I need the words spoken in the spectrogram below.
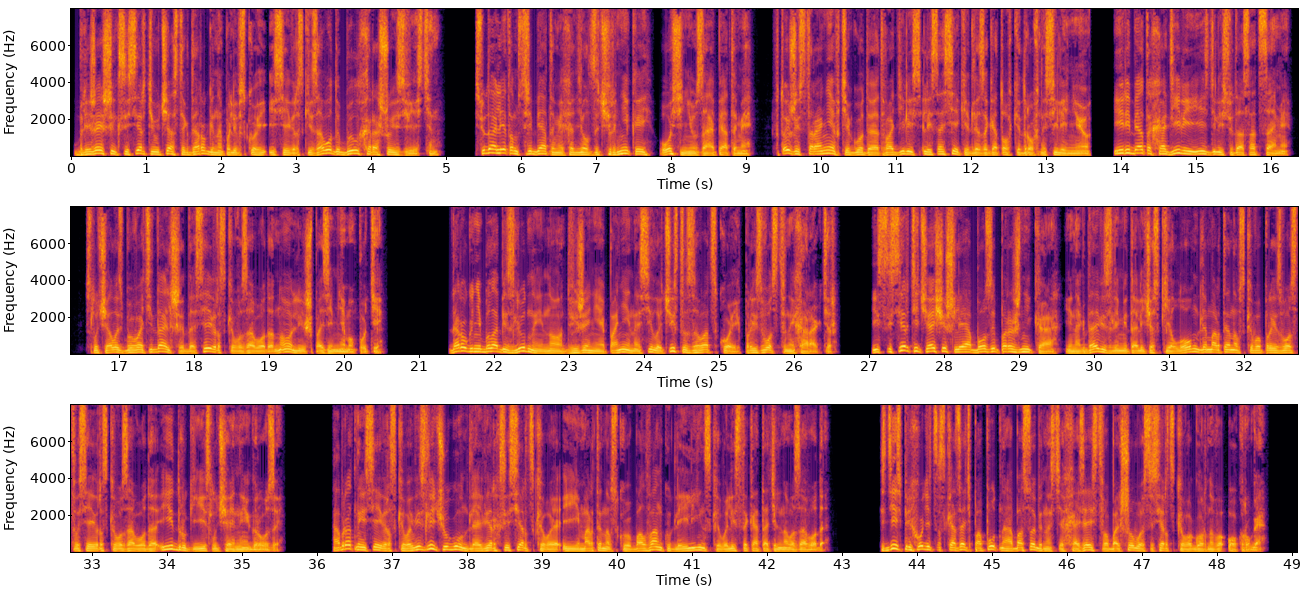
Ближайший к Сесерте участок дороги на Полевской и Северский заводы был хорошо известен. Сюда летом с ребятами ходил за черникой, осенью за опятами. В той же стороне в те годы отводились лесосеки для заготовки дров населению, и ребята ходили и ездили сюда с отцами. Случалось бывать и дальше, до Северского завода, но лишь по зимнему пути. Дорога не была безлюдной, но движение по ней носило чисто заводской, производственный характер. Из Сесерти чаще шли обозы порожняка, иногда везли металлический лом для мартеновского производства Северского завода и другие случайные грузы. Обратно из Северского везли чугун для Верхсесердского и мартеновскую болванку для Ильинского листокатательного завода. Здесь приходится сказать попутно об особенностях хозяйства Большого Сесердского горного округа.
